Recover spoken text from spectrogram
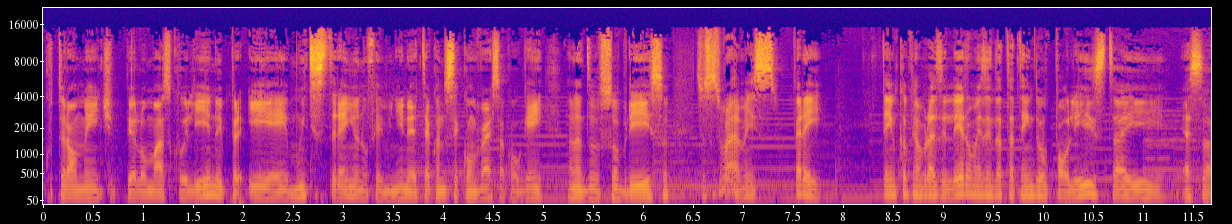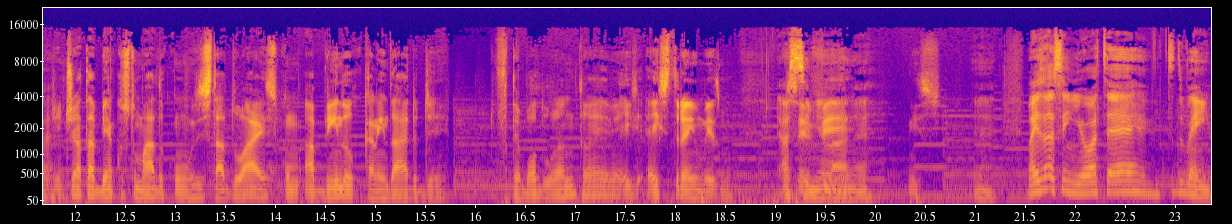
culturalmente pelo masculino e, e, é muito estranho no feminino, até quando você conversa com alguém falando sobre isso, você fala, ah, mas peraí, tem o campeão brasileiro, mas ainda tá tendo o paulista e essa... A gente já tá bem acostumado com os estaduais, com, abrindo o calendário de futebol do ano, então é, é, é estranho mesmo. Assimilar, né? Isso. É. Mas assim, eu até. Tudo bem,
